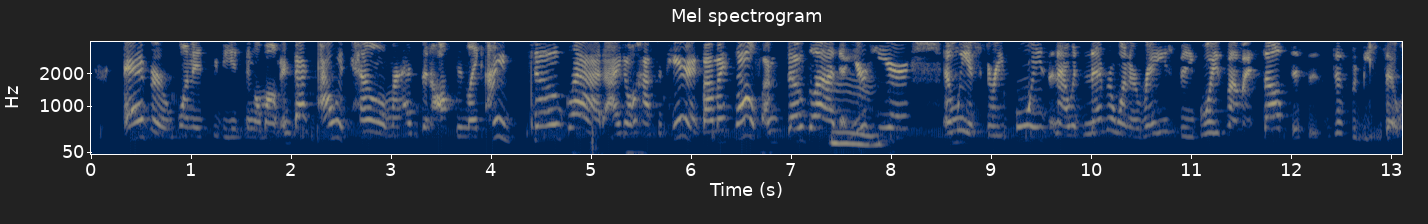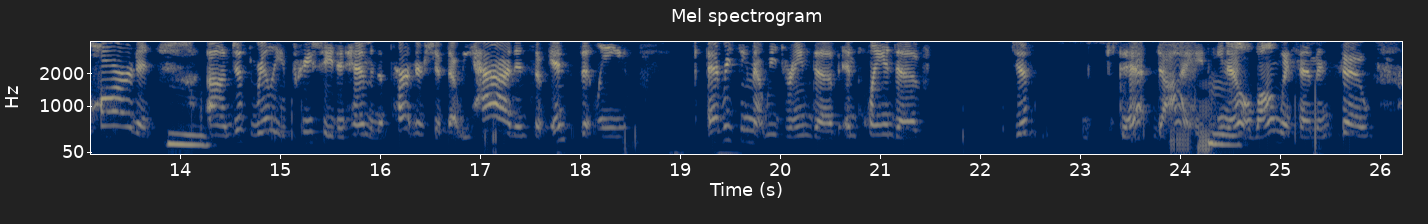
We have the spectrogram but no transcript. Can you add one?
ever wanted to be a single mom. In fact, I would tell my husband often, like, I am so glad I don't have to parent by myself. I'm so glad mm. that you're mm. here and we have three boys and I would never want to raise three boys by myself. This is, this would be so hard and mm. um, just really appreciated him and the partnership that we had. And so instantly everything that we dreamed of and planned of just died, you know, along with him. And so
